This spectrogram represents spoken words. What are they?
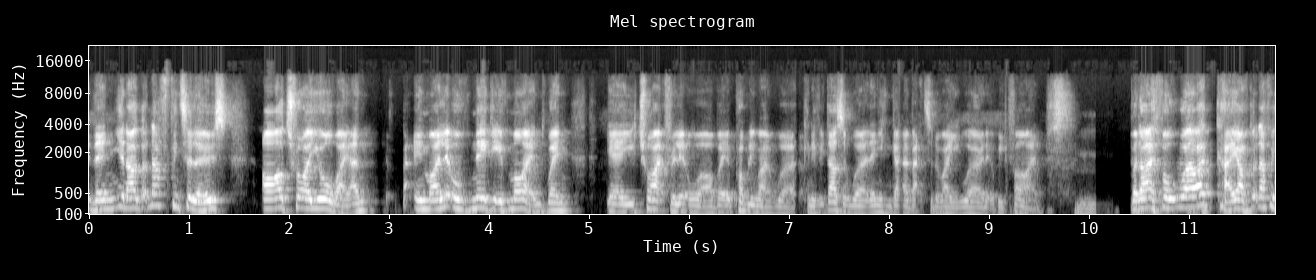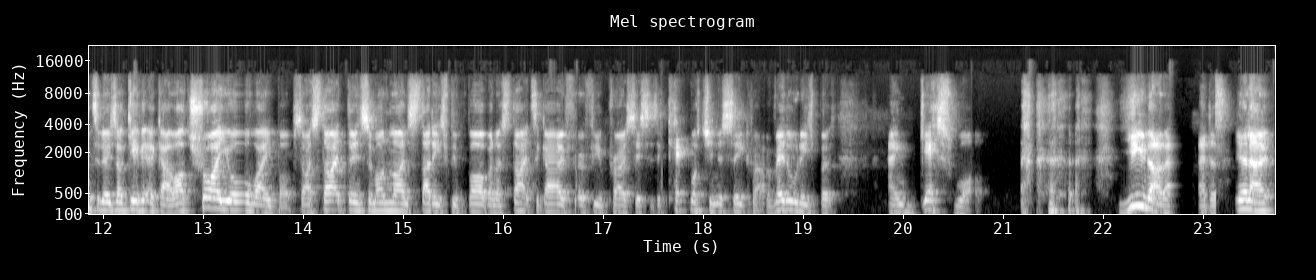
Then, you know, I've got nothing to lose. I'll try your way. And in my little negative mind, when, yeah, you try it for a little while, but it probably won't work. And if it doesn't work, then you can go back to the way you were and it'll be fine. Mm. But I thought, well, okay, I've got nothing to lose. I'll give it a go. I'll try your way, Bob. So I started doing some online studies with Bob and I started to go through a few processes. I kept watching The Secret. I read all these books. And guess what? you know that, you know,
